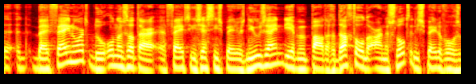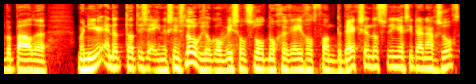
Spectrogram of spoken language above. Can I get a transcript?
uh, bij Feyenoord, ik bedoel, ondanks dat daar uh, 15, 16 spelers nieuw zijn, die hebben een bepaalde gedachten onder Arne Slot en die spelen volgens een bepaalde manier. En dat, dat is enigszins logisch. Ook al wisselt Slot nog geregeld van de backs en dat soort dingen heeft hij daarna gezocht.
